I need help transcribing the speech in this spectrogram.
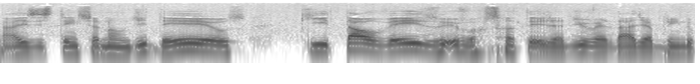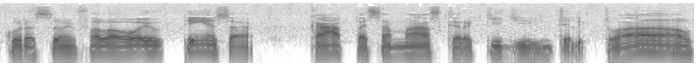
a existência ou não de Deus, que talvez o Ivan só esteja de verdade abrindo o coração e fala, ó, eu tenho essa capa, essa máscara aqui de intelectual,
